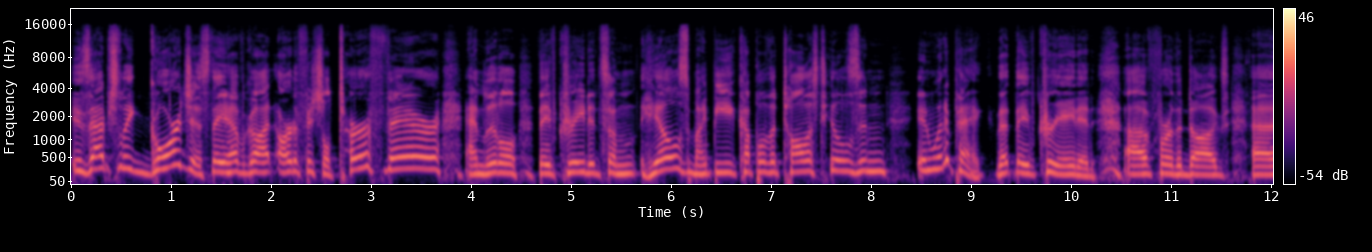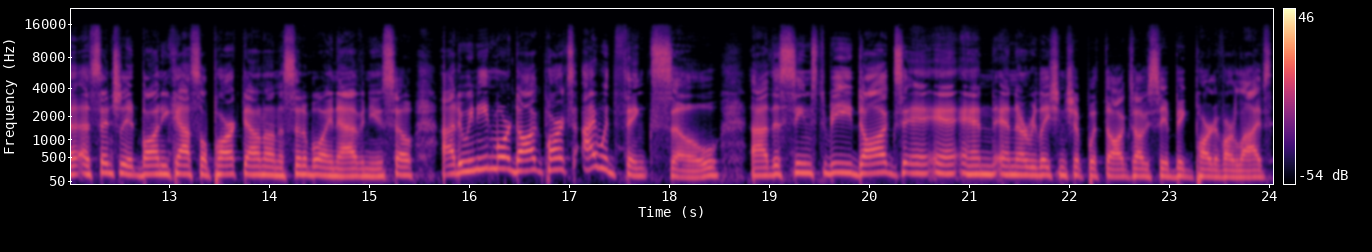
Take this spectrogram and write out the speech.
is actually gorgeous. They have got artificial turf there and little, they've created some hills, might be a couple of the tallest hills in, in Winnipeg that they've created uh, for the dogs, uh, essentially at Bonnycastle Park down on Assiniboine Avenue. So, uh, do we need more dog parks? I would think so. Uh, this seems to be dogs and, and and our relationship with dogs, obviously a big part of our lives.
